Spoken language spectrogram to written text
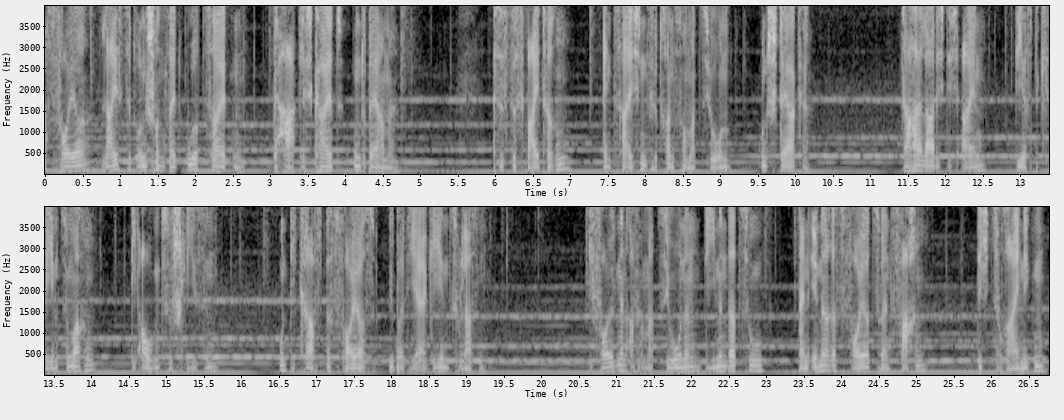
Das Feuer leistet uns schon seit Urzeiten Behaglichkeit und Wärme. Es ist des Weiteren ein Zeichen für Transformation und Stärke. Daher lade ich dich ein, dir es bequem zu machen, die Augen zu schließen und die Kraft des Feuers über dir ergehen zu lassen. Die folgenden Affirmationen dienen dazu, dein inneres Feuer zu entfachen, dich zu reinigen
